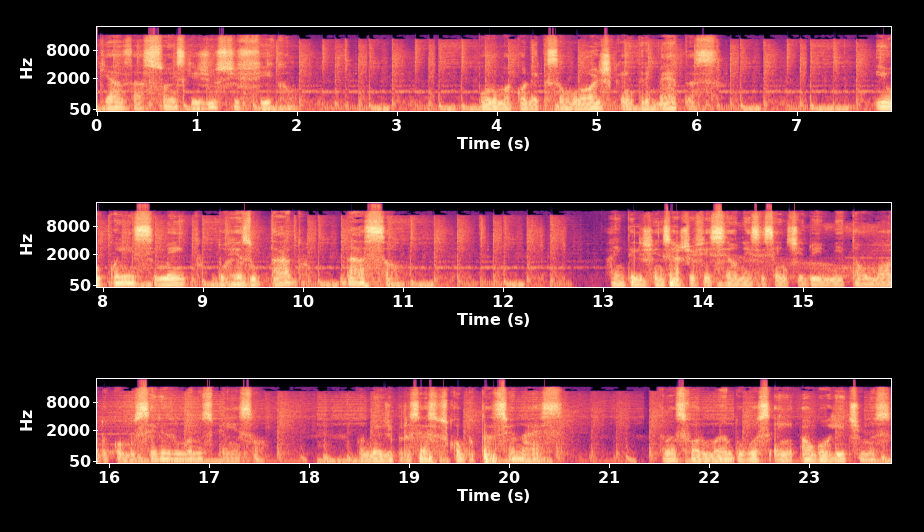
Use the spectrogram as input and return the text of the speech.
que as ações que justificam por uma conexão lógica entre metas e o conhecimento do resultado da ação. A inteligência artificial, nesse sentido, imita o modo como os seres humanos pensam, por meio de processos computacionais, transformando-os em algoritmos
